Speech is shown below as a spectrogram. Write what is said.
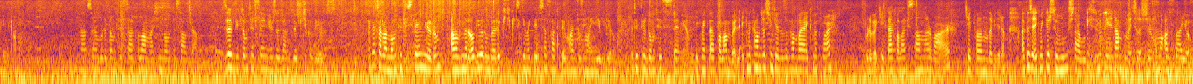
bilmiyorum. Ondan sonra burada domatesler falan var. Şimdi domates alacağım. Biz böyle büyük domates sevmiyoruz. O yüzden biz böyle küçük alıyoruz. Arkadaşlar ben domates hiç sevmiyorum. Ama bunları alıyorum böyle küçük küçük yemeklerin içine saklıyorum. Anca o zaman yiyebiliyorum. Öteki türlü domates hiç. Ekmekler falan böyle. Ekmek almayacağız çünkü evde zaten bayağı ekmek var. Burada böyle kekler falan fistanlar var. Kek falan alabilirim. Arkadaşlar ekmekleri sömürmüşler burada. Süzme peynirden bulmaya çalışıyorum ama asla yok.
